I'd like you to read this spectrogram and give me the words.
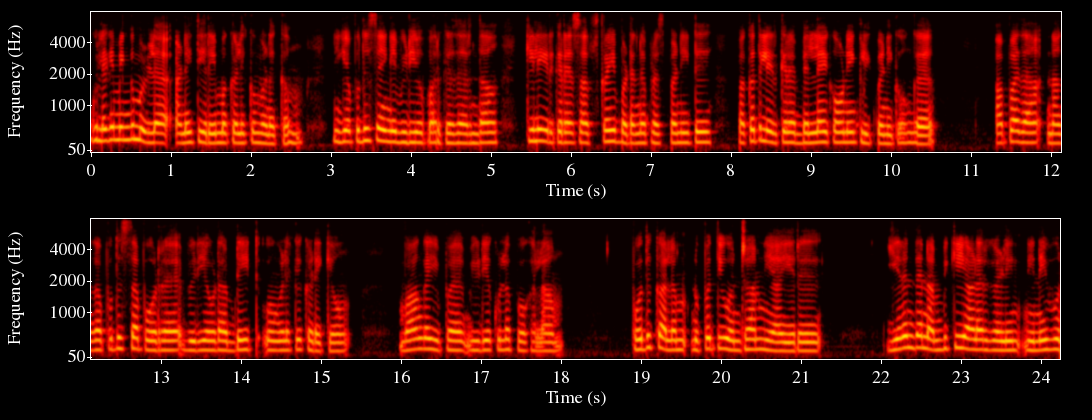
உலகமெங்கும் உள்ள அனைத்து இறைமக்களுக்கும் வணக்கம். நீங்கள் புதுசாக எங்கள் வீடியோ பார்க்குறதா இருந்தால் கீழே இருக்கிற சப்ஸ்கிரைப் பட்டனை ப்ரெஸ் பண்ணிவிட்டு பக்கத்தில் இருக்கிற பெல் ஐக்கானையும் கிளிக் பண்ணிக்கோங்க. அப்போ தான் நாங்கள் புதுசாக போடுற வீடியோவோட அப்டேட் உங்களுக்கு கிடைக்கும். வாங்க இப்போ வீடியோக்குள்ளே போகலாம். பொதுக்காலம் முப்பத்தி ஒன்றாம் ஞாயிறு. இறந்த நம்பிக்கையாளர்களின் நினைவு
